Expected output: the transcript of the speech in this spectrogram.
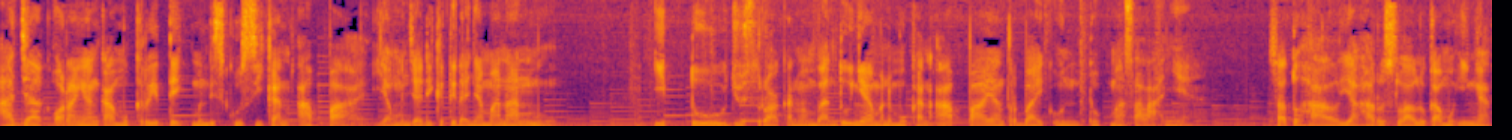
Ajak orang yang kamu kritik mendiskusikan apa yang menjadi ketidaknyamananmu. Itu justru akan membantunya menemukan apa yang terbaik untuk masalahnya. Satu hal yang harus selalu kamu ingat,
